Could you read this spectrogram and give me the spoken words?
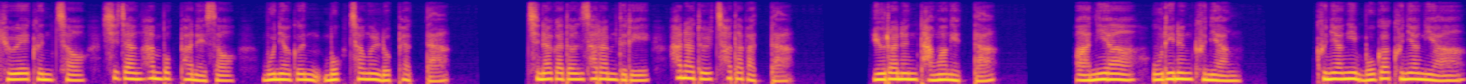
교회 근처 시장 한복판에서 문혁은 목청을 높였다. 지나가던 사람들이 하나둘 쳐다봤다. 유라는 당황했다. 아니야, 우리는 그냥. 그냥이 뭐가 그냥이야.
